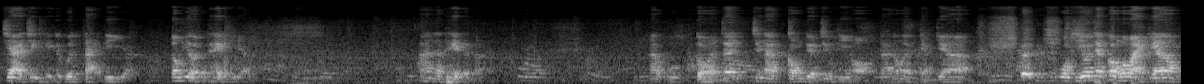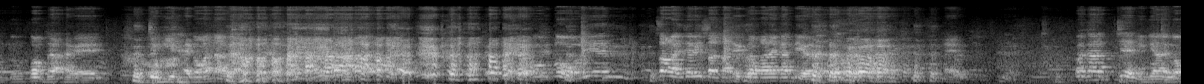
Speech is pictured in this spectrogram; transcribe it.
即个政治人物代理啊。拢有人退去啊，安怎退的嘛？啊，有当然在即下讲到政治吼，大家拢会惊惊啊。我其实我才讲，我嘛会惊，我毋知影大家政治态度安怎。哦，你走来这里宣传就讲安尼干对。哎，我感即个物件来讲，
